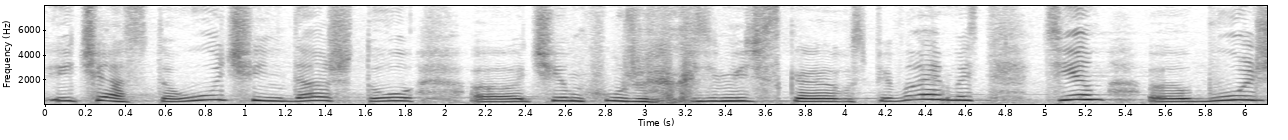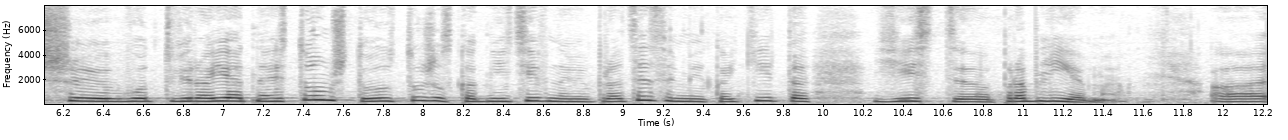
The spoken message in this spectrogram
и часто очень, да, что чем хуже академическая успеваемость, тем больше вот вероятность в том, что тоже с когнитивными процессами какие-то есть э, проблемы. А,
